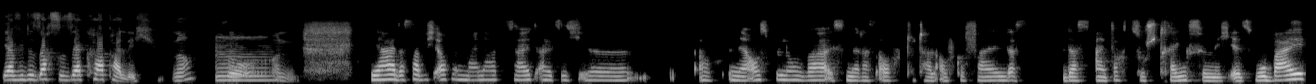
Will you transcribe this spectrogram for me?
ja, wie du sagst, so sehr körperlich. Ne? So, mhm. und ja, das habe ich auch in meiner Zeit, als ich äh, auch in der Ausbildung war, ist mir das auch total aufgefallen, dass das einfach zu streng für mich ist. Wobei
